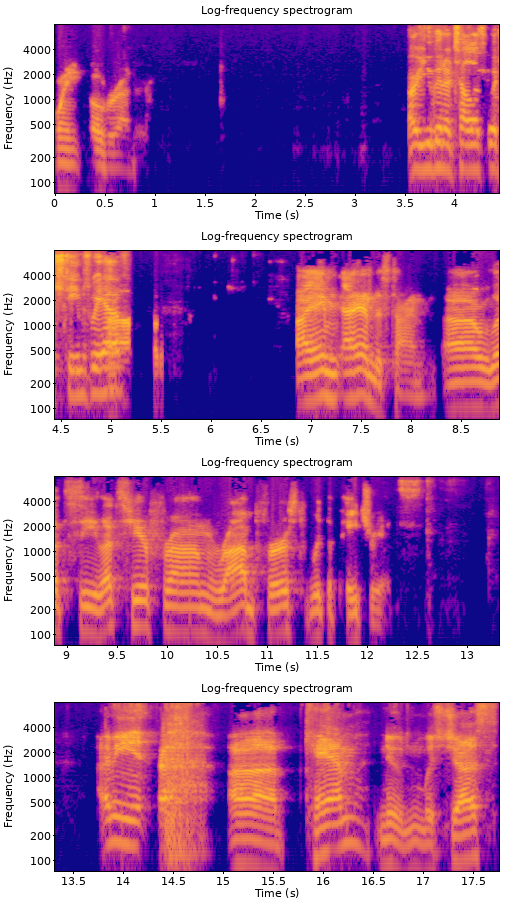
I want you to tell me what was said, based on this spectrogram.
point over under. Are you going to tell us which teams we have? I am, I am this time. Uh, let's see. Let's hear from Rob first with the Patriots. I mean, uh, Cam Newton was just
